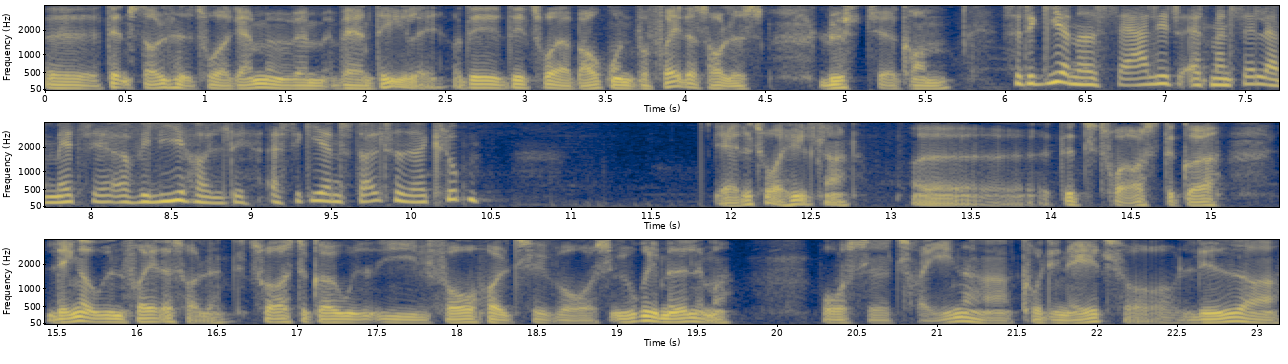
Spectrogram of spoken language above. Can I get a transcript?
Øh, den stolthed tror jeg gerne vil være en del af, og det, det tror jeg er baggrunden for fredagsholdets lyst til at komme. Så det giver noget særligt, at man selv er med til at vedligeholde det? Altså det giver en stolthed af klubben? Ja, det tror jeg helt klart. Øh, det tror jeg også, det gør længere uden fredagsholdet. Det tror jeg også, det gør ud i forhold til vores øvrige medlemmer, vores øh, trænere, koordinatorer, ledere,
